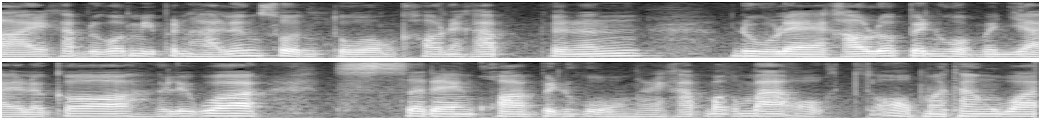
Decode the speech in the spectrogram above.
บายครับหรือว่ามีปัญหาเรื่องส่วนตัวของเขานะครับเพราะนั้นดูแลเขาหรือเป็นห่วงเป็นใยแล้วก็เรียกว่าแสดงความเป็นห่วงนะครับ มากๆออกออกมาทางวา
